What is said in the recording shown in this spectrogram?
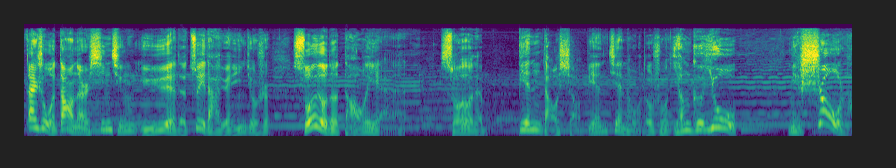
但是我到那儿心情愉悦的最大原因就是，所有的导演、所有的编导、小编见到我都说：“杨哥哟，你瘦了。”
